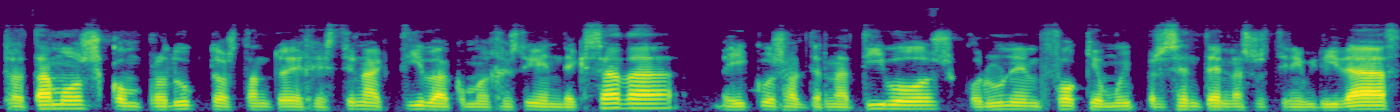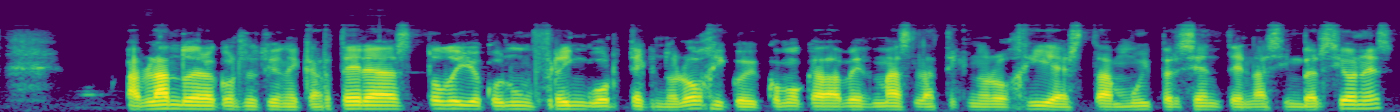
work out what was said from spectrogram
Tratamos con productos tanto de gestión activa como de gestión indexada, vehículos alternativos, con un enfoque muy presente en la sostenibilidad, hablando de la construcción de carteras, todo ello con un framework tecnológico y cómo cada vez más la tecnología está muy presente en las inversiones.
